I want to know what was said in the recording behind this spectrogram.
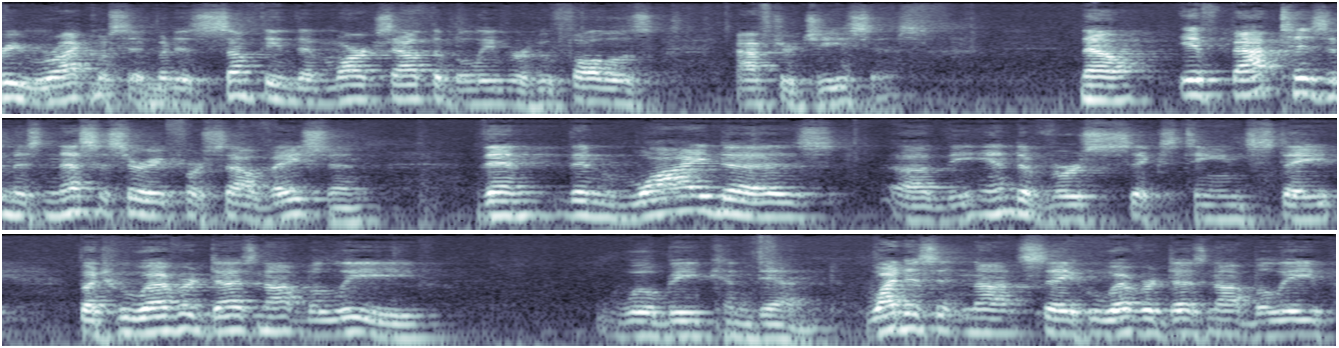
prerequisite, but it's something that marks out the believer who follows after Jesus. Now, if baptism is necessary for salvation, then, then why does uh, the end of verse 16 state, But whoever does not believe will be condemned? Why does it not say, Whoever does not believe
